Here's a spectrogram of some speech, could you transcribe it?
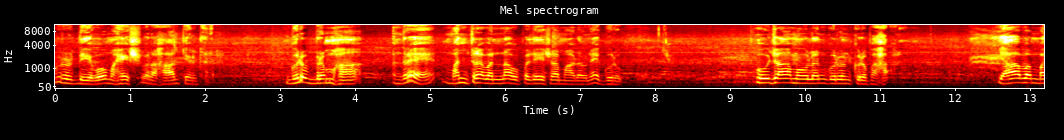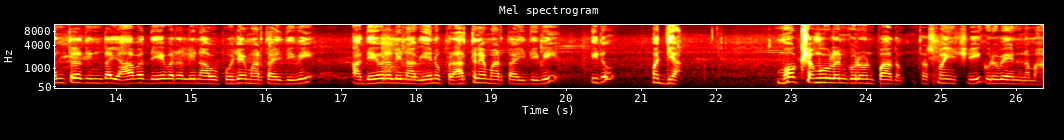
ಗುರುರ್ ದೇವೋ ಮಹೇಶ್ವರ ಅಂತ ಹೇಳ್ತಾರೆ. ಗುರು ಬ್ರಹ್ಮ ಅಂದರೆ ಮಂತ್ರವನ್ನು ಉಪದೇಶ ಮಾಡೋನೇ ಗುರು. ಪೂಜಾ ಮೂಲನ್ ಗುರುನ್ ಕೃಪಃ. ಯಾವ ಮಂತ್ರದಿಂದ ಯಾವ ದೇವರಲ್ಲಿ ನಾವು ಪೂಜೆ ಮಾಡ್ತಾ ಇದ್ದೀವಿ, ಆ ದೇವರಲ್ಲಿ ನಾವು ಏನು ಪ್ರಾರ್ಥನೆ ಮಾಡ್ತಾ ಇದ್ದೀವಿ, ಇದು ಮಧ್ಯ ಮೋಕ್ಷ ಮೂಲನ್ ಗುರುನ್ ಪಾದಂ. ತಸ್ಮೈ ಶ್ರೀ ಗುರುವೇ ನಮಃ.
